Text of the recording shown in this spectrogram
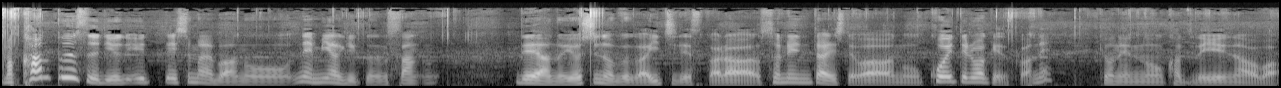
まあ、完封数で言ってしまえば、あの、ね、宮城くん3で、あの、吉信が1ですから、それに対しては、あの、超えてるわけですからね。去年の数で言えならば。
